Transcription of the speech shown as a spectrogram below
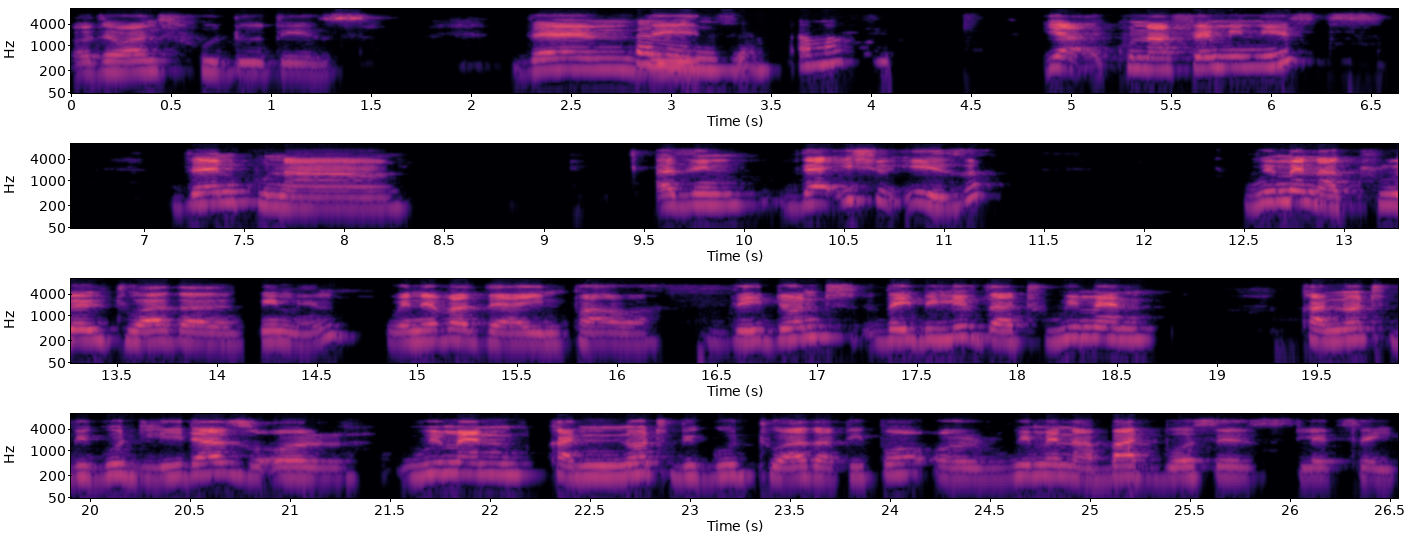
are the ones who do this. Then Feminism, Ama? yeah, kuna feminists, then kuna as in their issue is women are cruel to other women whenever they are in power. They don't, they believe that women cannot be good leaders or women cannot be good to other people or women are bad bosses, let's say,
